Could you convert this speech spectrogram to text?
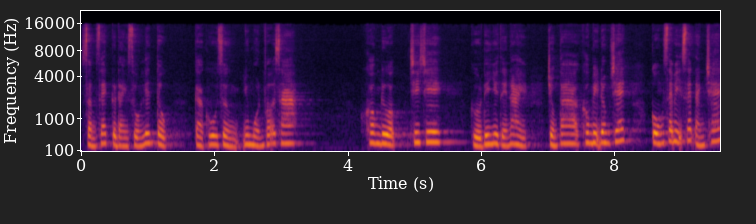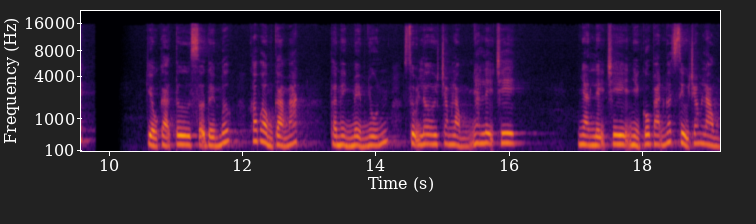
sấm sét cứ đánh xuống liên tục, cả khu rừng như muốn vỡ ra. Không được, Chi Chi, cứ đi như thế này, chúng ta không bị đông chết, cũng sẽ bị sét đánh chết. Kiều cả tư sợ tới mức khóc hồng cả mắt, thân hình mềm nhún, sụi lơ trong lòng Nhan Lệ Chi. Nhan Lệ Chi nhìn cô bạn ngất xỉu trong lòng,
